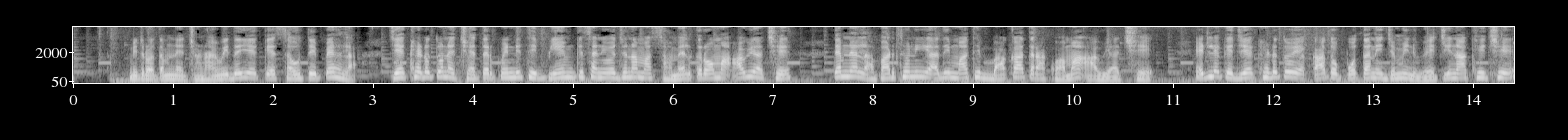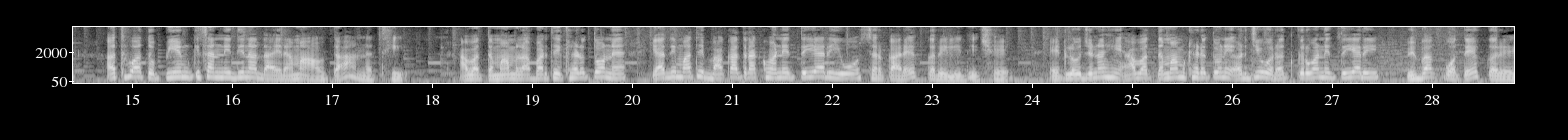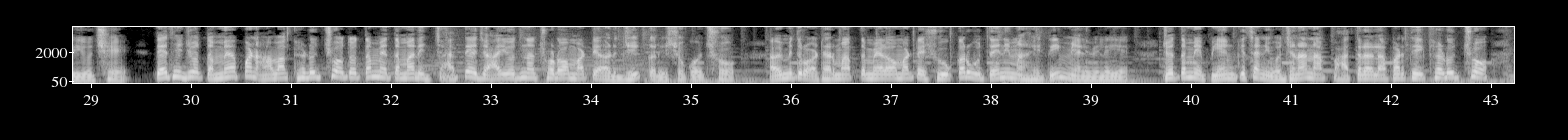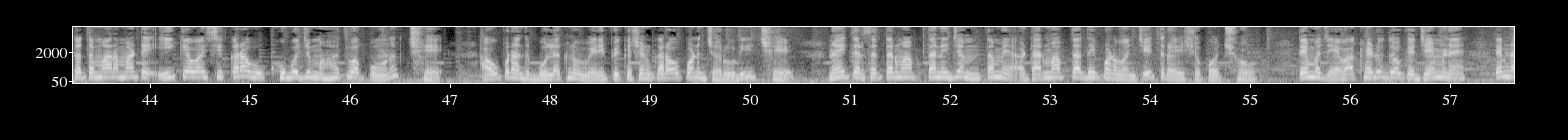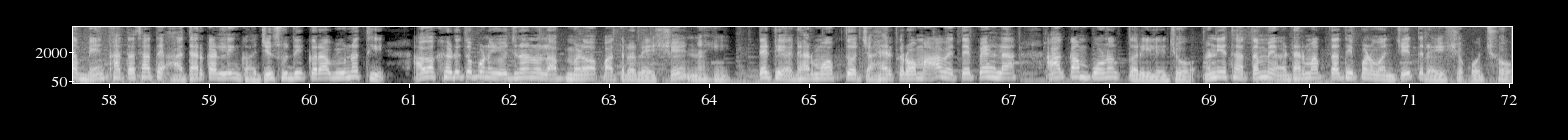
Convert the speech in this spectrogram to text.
મિત્રો, તમને જણાવી દઈએ કે સૌથી પહેલા જે ખેડૂતોને છેતરપિંડીથી પીએમ કિસાન યોજનામાં સામેલ કરવામાં આવ્યા છે તેમને લાભાર્થીઓની યાદીમાંથી બાકાત રાખવામાં આવ્યા છે. એટલે કે જે ખેડૂતોએ કાં તો પોતાની જમીન વેચી નાખી છે અથવા તો પીએમ કિસાન નિધિના દાયરામાં આવતા નથી. આવા તમામ લાભાર્થી ખેડૂતોને યાદીમાંથી બાકાત રાખવાની તૈયારીઓ સરકારે કરી લીધી છે. એટલું જ નહીં, આવા તમામ ખેડૂતોની અરજીઓ રદ કરવાની તૈયારી વિભાગ પોતે કરી રહ્યું છે. તેથી જો તમે પણ આવા ખેડૂત છો, તો તમે તમારી જાતે જ આ યોજના છોડવા માટે અરજી કરી શકો છો. હવે મિત્રો, અઢારમા હપ્તા મેળવવા માટે શું કરવું તેની માહિતી મેળવી લઈએ. જો તમે પીએમ કિસાન યોજનાના પાત્ર લાભાર્થી ખેડૂત છો, તો તમારા માટે ઈ કેવાયસી કરાવવું ખૂબ જ મહત્વપૂર્ણ છે. આ ઉપરાંત બુલેટનું વેરિફિકેશન કરાવવું પણ જરૂરી છે. નહીતર સત્તરમા હપ્તાની જેમ તમે અઢારમા હપ્તાથી પણ વંચિત રહી શકો છો. તેમજ એવા ખેડૂતો કે જેમણે તેમના બેંક ખાતા સાથે આધાર કાર્ડ લિંક હજી સુધી કરાવ્યું નથી, આવા ખેડૂતો પણ યોજનાનો લાભ મેળવવા પાત્ર રહેશે નહીં. તેથી અઢારમો હપ્તો જાહેર કરવામાં આવે તે પહેલા આ કામ પૂર્ણ કરી લેજો. અન્યથા તમે અઢારમા હપ્તાથી પણ વંચિત રહી શકો છો.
